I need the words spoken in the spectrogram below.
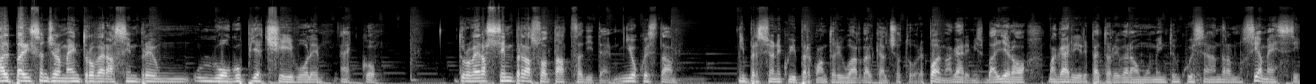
al Paris Saint Germain troverà sempre un, un luogo piacevole, ecco, troverà sempre la sua tazza di tè. Io questa impressione qui per quanto riguarda il calciatore. Poi magari mi sbaglierò, magari ripeto arriverà un momento in cui se ne andranno sia Messi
